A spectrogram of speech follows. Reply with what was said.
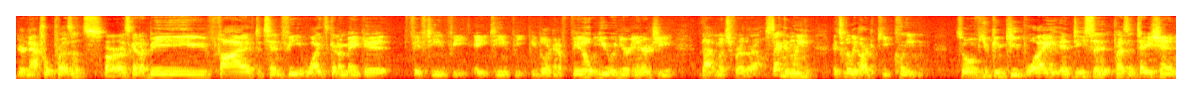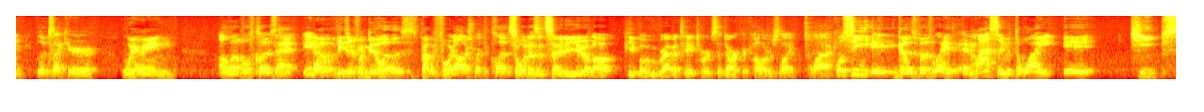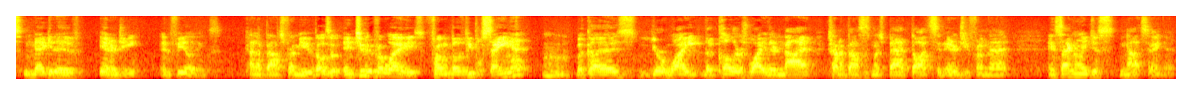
Your natural presence right. is going to be 5 to 10 feet. White's going to make it 15 feet, 18 feet. People are going to feel you and your energy that much further out. Secondly, it's really hard to keep clean. So if you can keep white and decent presentation, it looks like you're wearing a level of clothes that you know these are from Goodwill. This is probably four dollars worth of clothes. So, what does it say to you about people who gravitate towards the darker colors like black? Well, see, it goes both ways. And lastly, with the white, it keeps negative energy and feelings kind of bounce from you. Does it? In two different ways. From both people saying it, hmm because you're white, the color's white, they're not trying to bounce as much bad thoughts and energy from that. And secondly, just not saying it.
